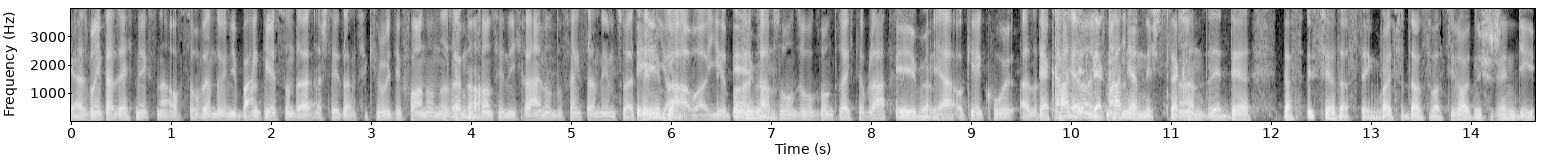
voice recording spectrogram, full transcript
Ja, es bringt tatsächlich nichts, ne? Auch so, wenn du in die Bank gehst und da steht halt Security vorne und er sagt, Genau. du kommst hier nicht rein und du fängst dann eben zu erzählen, Eben. ja, aber hier Paragraph so und so, Grundrechte, bla. Eben. Ja, okay, cool. Also Der kann, doch der kann machen. ja nichts. Der Ja. kann, der, der, das ist ja das Ding. Weißt du, das, was die Leute nicht verstehen, die,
